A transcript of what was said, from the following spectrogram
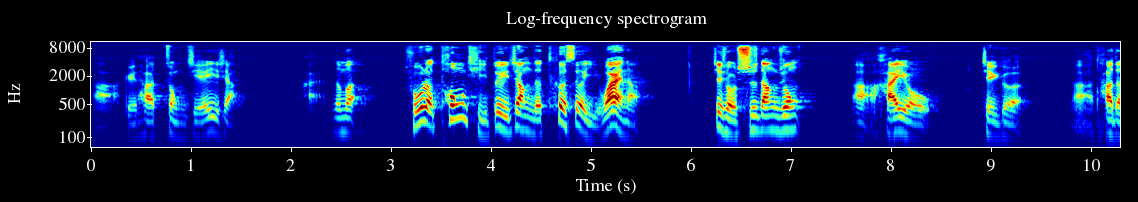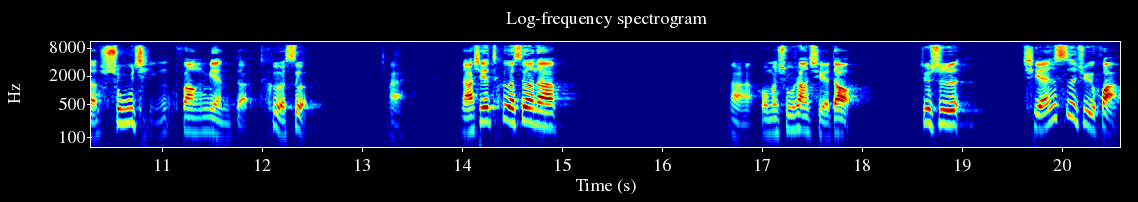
啊给它总结一下。哎，那么除了通体对仗的特色以外呢，这首诗当中啊还有这个啊它的抒情方面的特色。哎哪些特色呢？啊，我们书上写到，就是前四句话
